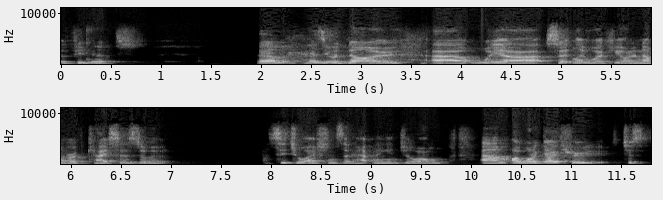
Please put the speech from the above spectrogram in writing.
a few minutes. Um, as you would know, uh, we are certainly working on a number of cases or situations that are happening in Geelong. Um, I want to go through just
